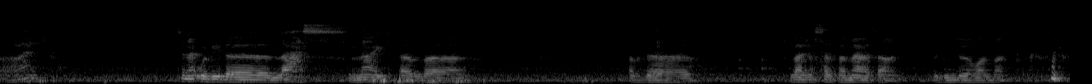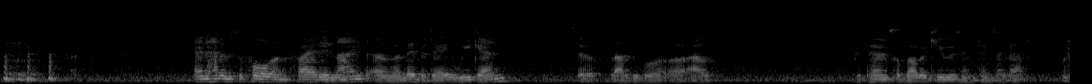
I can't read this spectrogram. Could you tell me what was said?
All right. Tonight will be the last night of uh, of the Vajrasattva Marathon. We've been doing one month. and it happens to fall on Friday night of a Labor Day weekend. So a lot of people are out preparing for barbecues and things like that.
